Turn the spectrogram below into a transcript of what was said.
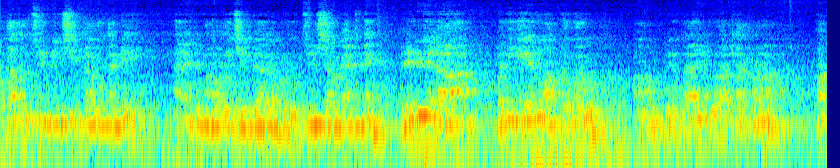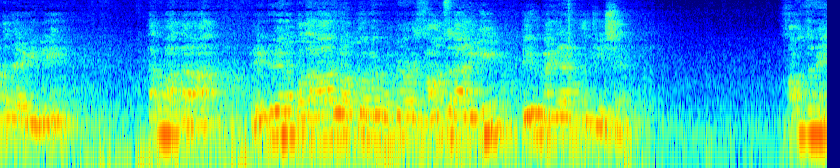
ఒక అతను చూపించి ఇట్లా ఉందండి అని అంటే మన వాళ్ళు చెప్పారు అప్పుడు. చూసాం వెంటనే. రెండు వేల పదిహేను అక్టోబరు ముప్పై తారీఖు అట్లా కొన పంట జరిగింది. తర్వాత రెండు వేల పదహారు అక్టోబర్ ముప్పై ఒకటి సంవత్సరానికి దేవుడి మందిరాన్ని పూర్తి చేశారు సంవత్సరమే.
